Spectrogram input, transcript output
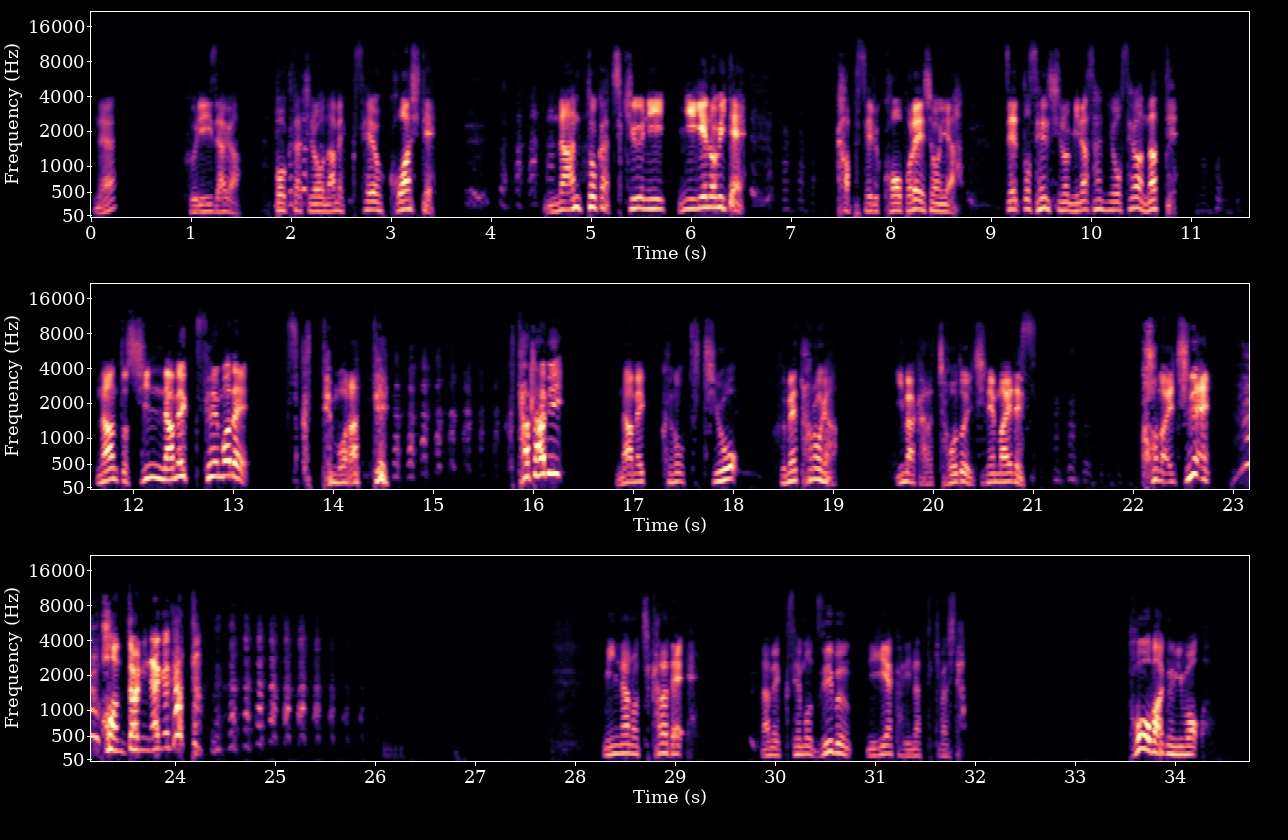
ね？フリーザが僕たちのナメック星を壊してなんとか地球に逃げ延びてカプセルコーポレーションや Z 戦士の皆さんにお世話になってなんと新ナメック星まで作ってもらって再びナメックの土を踏めたのが今からちょうど1年前です。この1年本当に長かった。みんなの力でナメック星も随分賑やかになってきました。当番組も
